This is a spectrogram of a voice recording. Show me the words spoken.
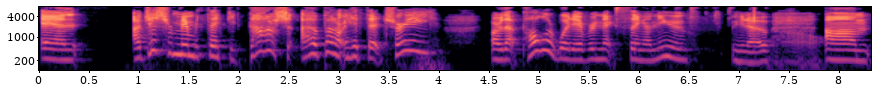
And I just remember thinking, gosh, I hope I don't hit that tree or that pole or whatever. Next thing I knew, you know, Wow. um,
